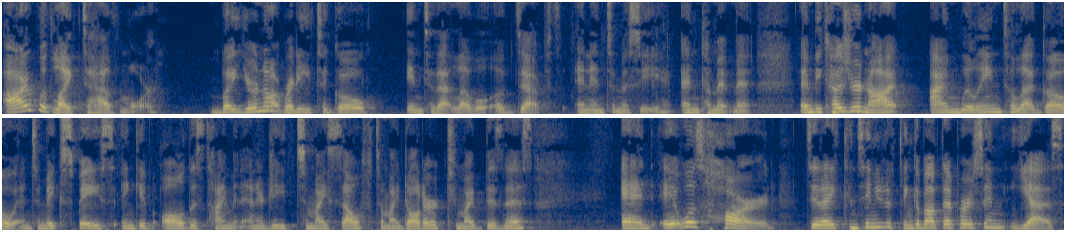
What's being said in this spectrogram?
I would like to have more, but you're not ready to go into that level of depth and intimacy and commitment. And because you're not, I'm willing to let go and to make space and give all this time and energy to myself, to my daughter, to my business. And it was hard. Did I continue to think about that person? Yes.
